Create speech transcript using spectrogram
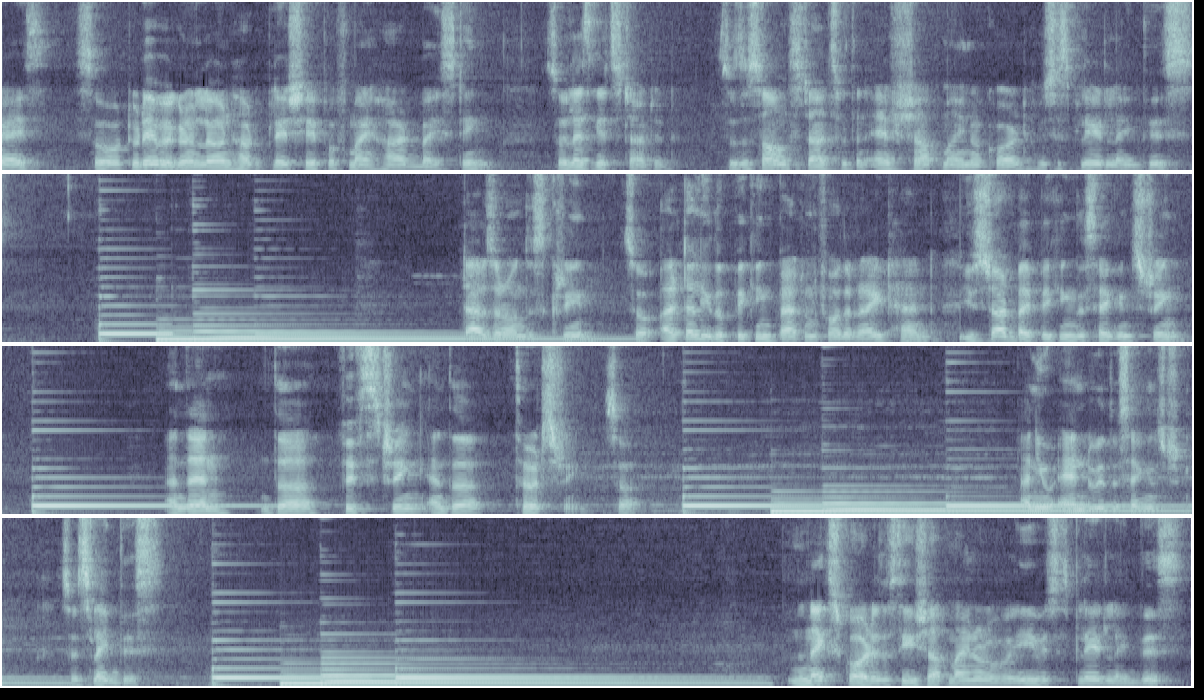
guys, so today we're going to learn how to play Shape of My Heart by Sting. So let's get started. So the song starts with an F sharp minor chord which is played like this. Tabs are on the screen. So I'll tell you the picking pattern for the right hand. You start by picking the second string and then the fifth string and the third string. So and you end with the second string. So it's like this. The next chord is a C sharp minor over E which is played like this.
